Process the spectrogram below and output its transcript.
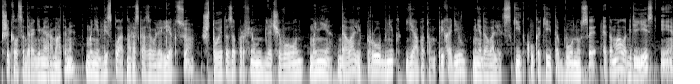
пшикался дорогими ароматами, мне бесплатно рассказывали лекцию, что это за парфюм, для чего он. Мне давали пробник, я потом приходил, мне давали скидку, какие-то бонусы. Это мало где есть, и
